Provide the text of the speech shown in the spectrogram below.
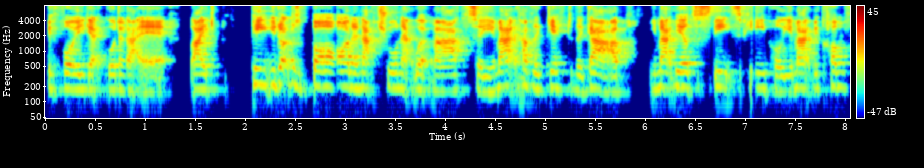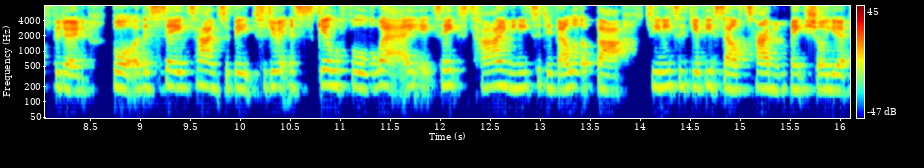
before you get good at it. Like you're not just born a natural network marketer. You might have the gift of the gab. You might be able to speak to people. You might be confident, but at the same time, to be to do it in a skillful way, it takes time. You need to develop that. So you need to give yourself time and make sure you're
